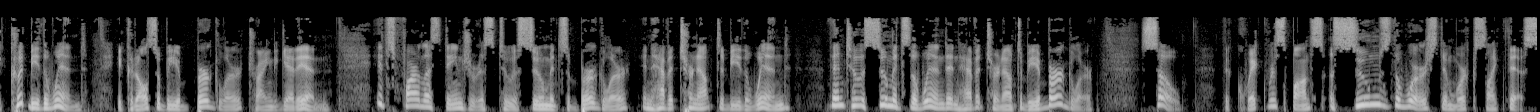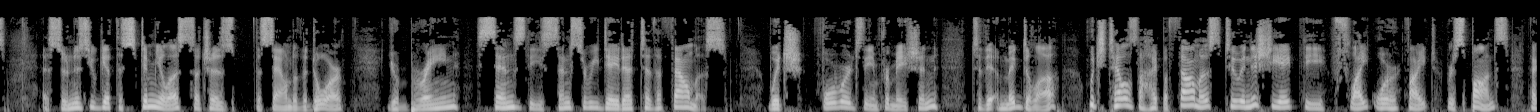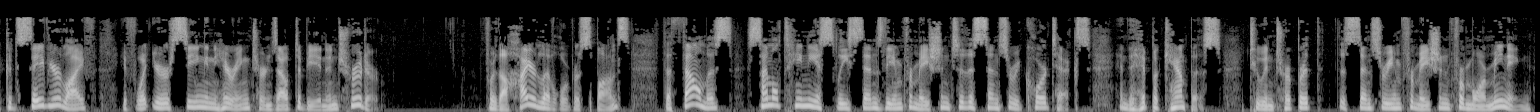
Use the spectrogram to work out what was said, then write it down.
It could be the wind. It could also be a burglar trying to get in. It's far less dangerous to assume it's a burglar and have it turn out to be the wind than to assume it's the wind and have it turn out to be a burglar. So, The quick response assumes the worst and works like this. As soon as you get the stimulus, such as the sound of the door, your brain sends these sensory data to the thalamus, which forwards the information to the amygdala, which tells the hypothalamus to initiate the flight or fight response that could save your life if what you're seeing and hearing turns out to be an intruder. For the higher level response, the thalamus simultaneously sends the information to the sensory cortex and the hippocampus to interpret the sensory information for more meaning.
